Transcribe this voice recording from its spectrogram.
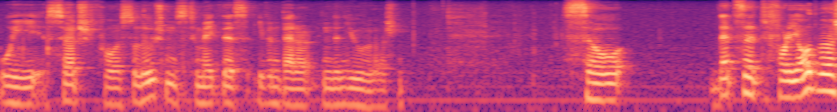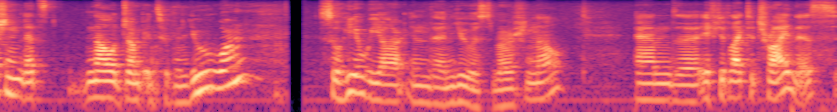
we searched for solutions to make this even better in the new version. So that's it for the old version. Let's now jump into the new one. So here we are in the newest version now. And uh, if you'd like to try this,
